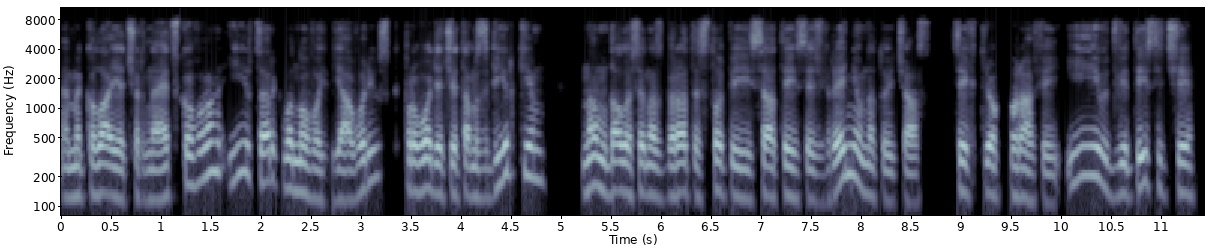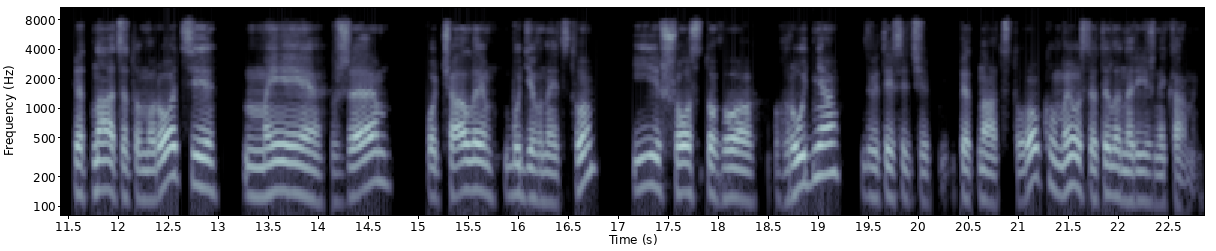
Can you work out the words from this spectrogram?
е, Миколая Чернецького і церква Новояворівськ, проводячи там збірки, нам вдалося назбирати 150 тисяч гривень на той час цих трьох парафій. І в 2015 році ми вже почали будівництво. І 6 грудня 2015 року ми освятили наріжний камінь.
